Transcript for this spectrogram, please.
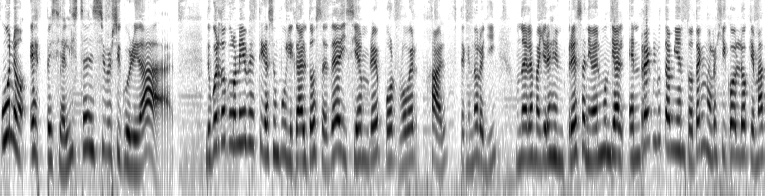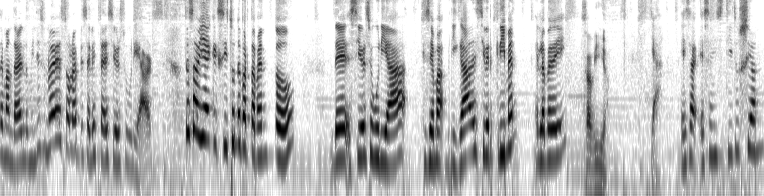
Uno, especialista en ciberseguridad. De acuerdo con una investigación publicada el 12 de diciembre por Robert Half Technology, una de las mayores empresas a nivel mundial en reclutamiento tecnológico, lo que más demandará el 2019 son los especialistas de ciberseguridad. ¿Usted sabía que existe un departamento de ciberseguridad que se llama Brigada de Cibercrimen en la PDI? Sabía. Ya, esa, esa institución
